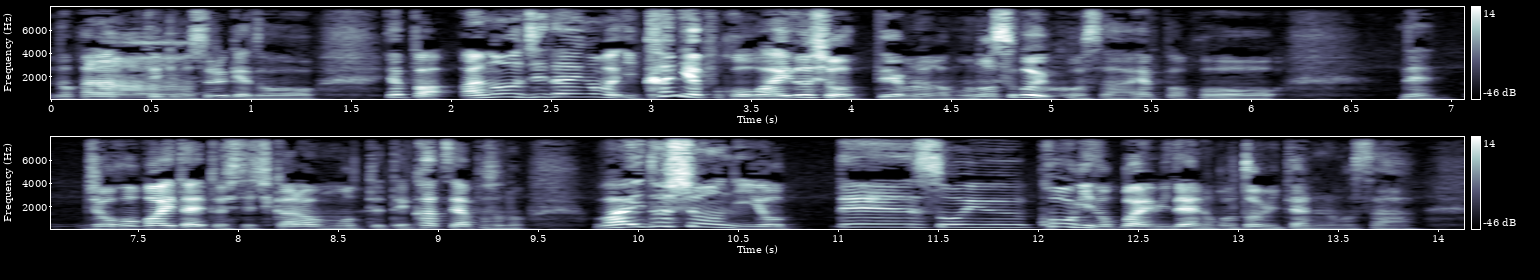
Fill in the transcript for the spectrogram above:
のかなって気もするけど、やっぱあの時代がまあいかにやっぱこうワイドショーっていうものがものすごいこうさ、やっぱこう、ね、情報媒体として力を持ってて、かつやっぱその、ワイドショーによって、そういう抗議の声みたいなことみたいなのもさ、うん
